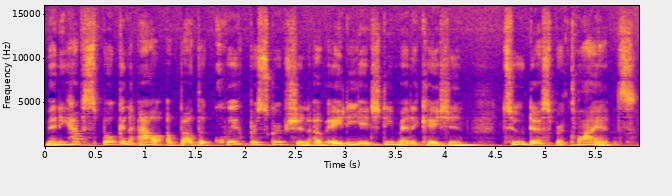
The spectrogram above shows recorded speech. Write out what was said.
Many have spoken out about the quick prescription of ADHD medication to desperate clients.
